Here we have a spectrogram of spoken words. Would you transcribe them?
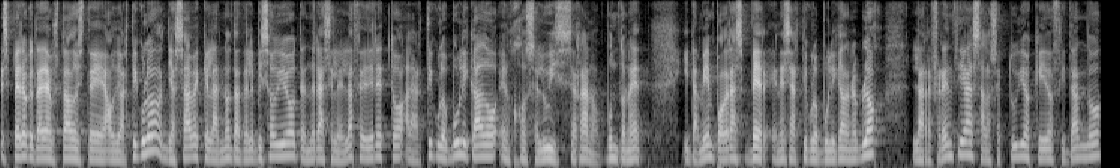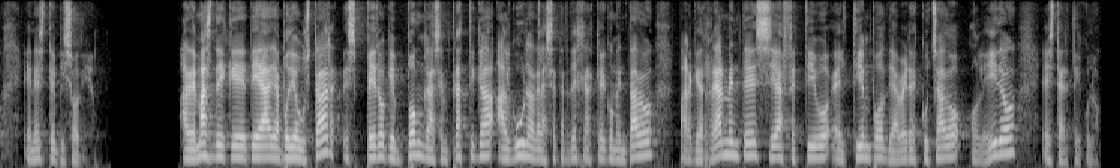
Espero que te haya gustado este audio artículo. Ya sabes que en las notas del episodio tendrás el enlace directo al artículo publicado en joseluisserrano.net y también podrás ver en ese artículo publicado en el blog las referencias a los estudios que he ido citando en este episodio. Además de que te haya podido gustar, espero que pongas en práctica alguna de las estrategias que he comentado para que realmente sea efectivo el tiempo de haber escuchado o leído este artículo.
